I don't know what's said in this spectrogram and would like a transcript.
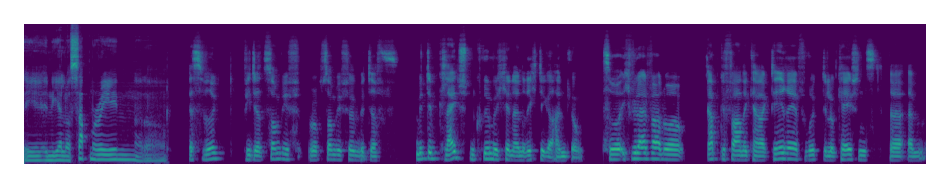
in Yellow Submarine oder. Es wirkt wie der Zombie, Rob Zombie-Film mit, der, mit dem kleinsten Krümelchen an richtiger Handlung. So, ich will einfach nur abgefahrene Charaktere, verrückte Locations, äh, ähm,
